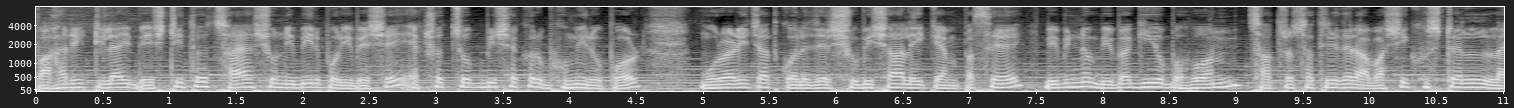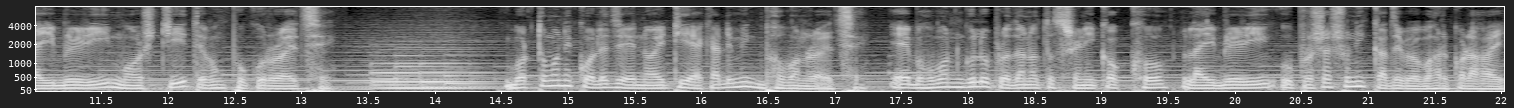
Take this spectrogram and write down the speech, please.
পাহাড়ি টিলায় বেষ্টিত ছায়া সুনিবিড় পরিবেশে একশো চব্বিশ একর ভূমির উপর মুরারিচাঁদ কলেজের সুবিশাল এই ক্যাম্পাসে বিভিন্ন বিভাগীয় ভবন, ছাত্রছাত্রীদের আবাসিক হোস্টেল, লাইব্রেরি, মসজিদ এবং পুকুর রয়েছে। বর্তমানে কলেজে নয়টি একাডেমিক ভবন রয়েছে। এ ভবনগুলো প্রধানত শ্রেণীকক্ষ, লাইব্রেরি ও প্রশাসনিক কাজে ব্যবহার করা হয়।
